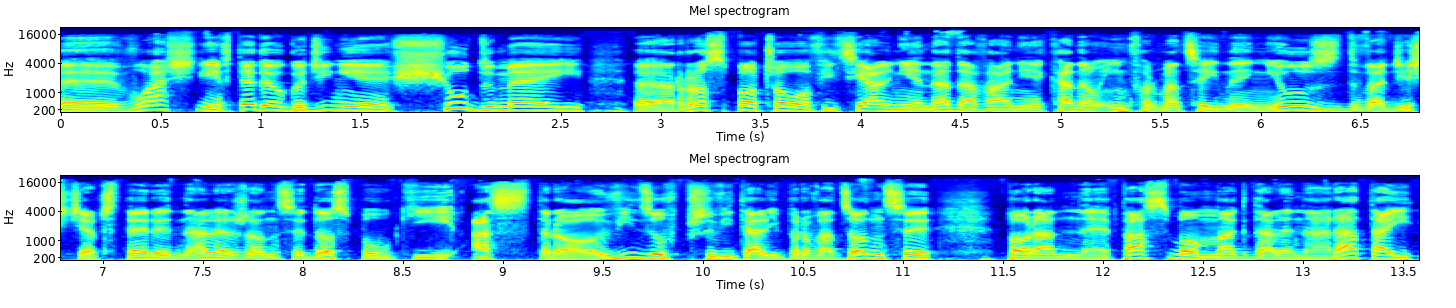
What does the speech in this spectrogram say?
E, Właśnie wtedy o godzinie 7 rozpoczął oficjalnie nadawanie kanał informacyjny News 24 należący do spółki Astro. Widzów przywitali prowadzący poranne pasmo Magdalena Rataj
